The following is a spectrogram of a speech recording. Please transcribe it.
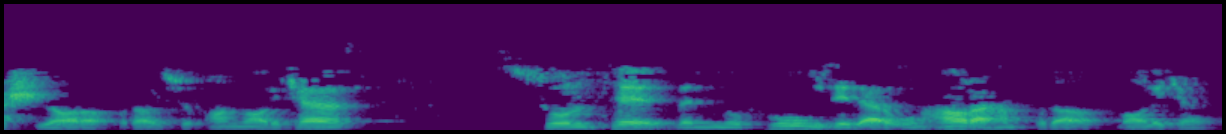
اشیا را خدای سبحان مالک است سلطه و نفوذ در اونها را هم خدا مالک است.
